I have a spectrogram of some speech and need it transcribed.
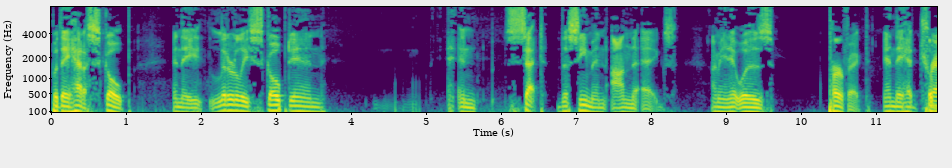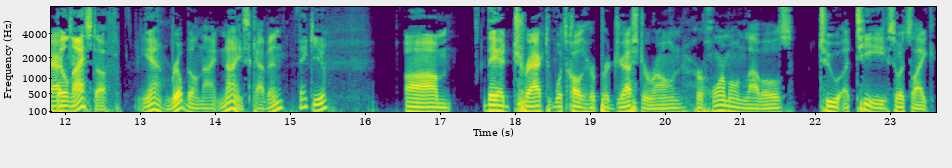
but they had a scope, and they literally scoped in and set the semen on the eggs. I mean, it was perfect, and they had tracked. Bill Nye stuff. Yeah, real Bill Nye. Nice, Kevin. Thank you. Um, they had tracked what's called her progesterone, her hormone levels to a T. So it's like,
